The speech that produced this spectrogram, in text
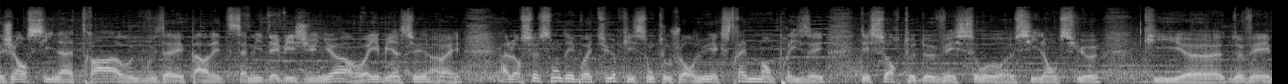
Jean Sinatra, où vous avez parlé de Sammy Davis Jr., oui, bien sûr. Oui. Alors, ce sont des voitures qui sont aujourd'hui extrêmement prisées, des sortes de vaisseaux silencieux qui euh, devaient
